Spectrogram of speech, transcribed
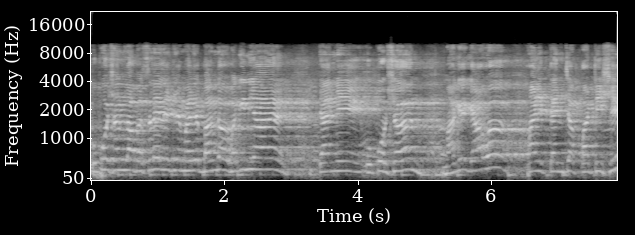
उपोषणला बसलेले जे माझे बांधव भगिनी आहेत त्यांनी उपोषण मागे घ्यावं आणि त्यांच्या पाठीशी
